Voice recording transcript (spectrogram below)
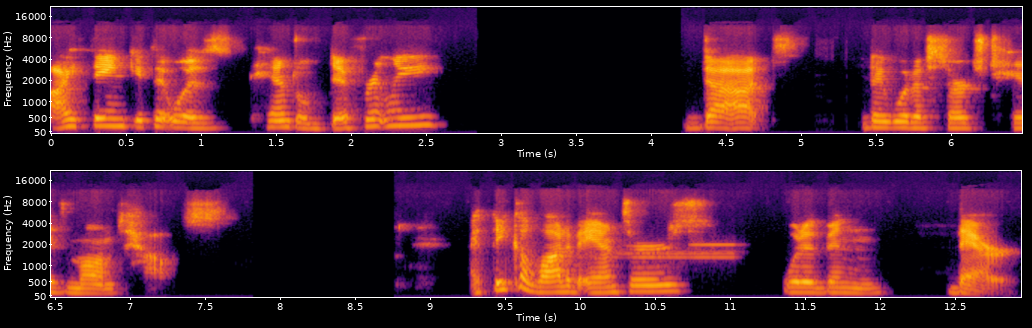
I think if it was handled differently, that they would have searched his mom's house. I think a lot of answers would have been there.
